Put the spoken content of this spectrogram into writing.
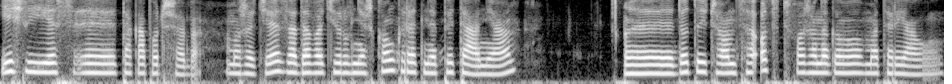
jeśli jest y, taka potrzeba. Możecie zadawać również konkretne pytania dotyczące odtworzonego materiału.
